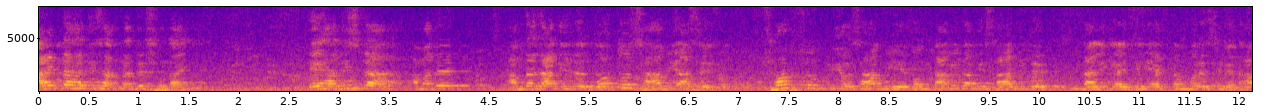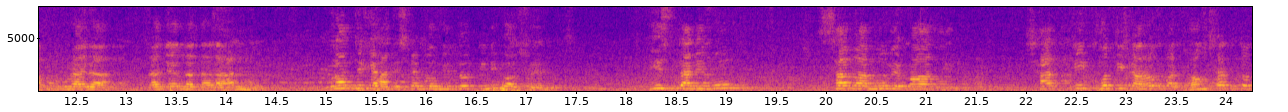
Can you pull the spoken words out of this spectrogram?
আরেকটা হাদিস আপনাদের শোনাই। এই হাদিসটা আমাদের, আমরা জানি যে যত সাহাবি আছে সবচেয়ে প্রিয় সাহাবি এবং দামি দামি সাহাবিদের তালিকায় যিনি এক নম্বরে ছিলেন, আবু হুরাইরা রাজি আল্লাহ তালা আনহু। ওনার থেকে হাদিসটা বর্ণিত। তিনি বলছেন ইস্তানিবু সাবা মুবে সাতটি ক্ষতিকারক বা ধ্বংসাত্মক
